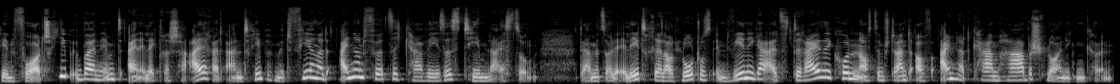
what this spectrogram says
Den Vortrieb übernimmt ein elektrischer Allradantrieb mit 441 kW Systemleistung. Damit soll der Eletre laut Lotus in weniger als drei Sekunden aus dem Stand auf 100 km/h beschleunigen können.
